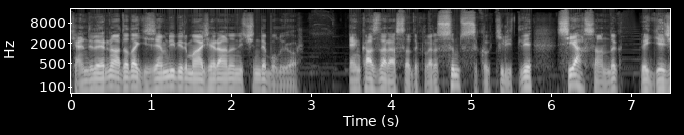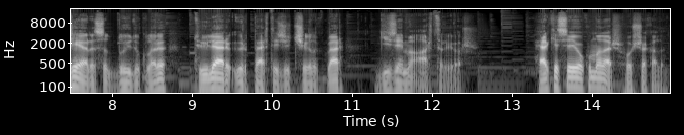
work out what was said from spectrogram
kendilerini adada gizemli bir maceranın içinde buluyor. Enkazlar rastladıkları sımsıkı kilitli siyah sandık ve gece yarısı duydukları tüyler ürpertici çığlıklar gizemi artırıyor. Herkese iyi okumalar, hoşçakalın.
